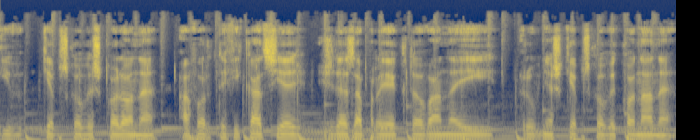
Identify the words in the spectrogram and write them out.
i kiepsko wyszkolone, a fortyfikacje źle zaprojektowane i również kiepsko wykonane.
